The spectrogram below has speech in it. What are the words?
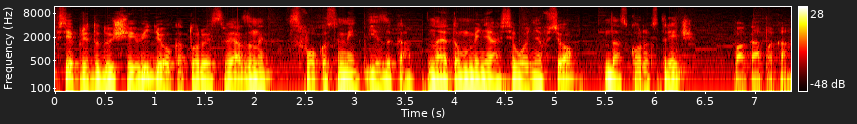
все предыдущие видео, которые связаны с фокусами языка. На этом у меня сегодня все. До скорых встреч. Пока-пока.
